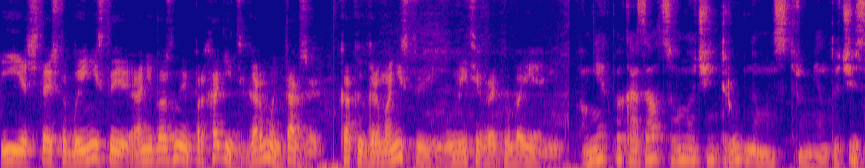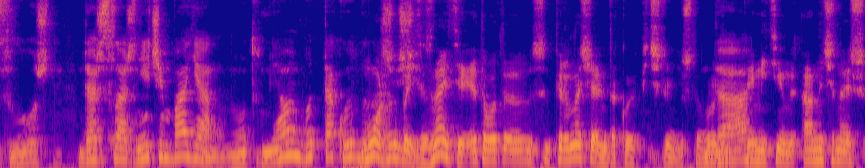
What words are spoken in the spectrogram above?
и я считаю, что баянисты, они должны проходить гармонию так же, как и гармонисты, уметь играть на баяне. А Мне показался он очень трудным инструмент, очень сложный. Даже сложнее, чем баян. Ну, вот у меня вот такой был Может быть, ощущение. знаете, это вот э, первоначально такое впечатление, что вроде Да. примитивный, а начинаешь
